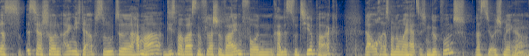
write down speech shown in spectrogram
Das ist ja schon eigentlich der absolute Hammer. Diesmal war es eine Flasche Wein von Callisto Tierpark. Da auch erstmal nochmal herzlichen Glückwunsch. Lasst ihr euch schmecken. Ja,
